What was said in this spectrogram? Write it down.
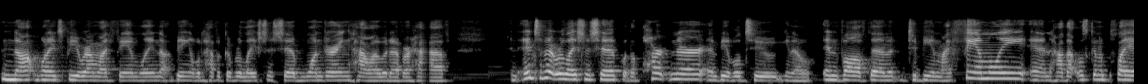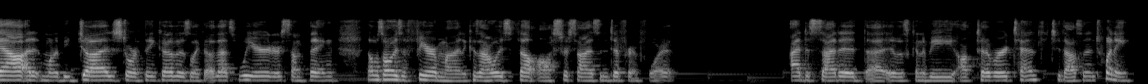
not wanting to be around my family, not being able to have a good relationship, wondering how I would ever have an intimate relationship with a partner and be able to, you know, involve them to be in my family and how that was going to play out. I didn't want to be judged or think of as like, oh, that's weird or something. That was always a fear of mine because I always felt ostracized and different for it. I decided that it was going to be October 10th, 2020.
